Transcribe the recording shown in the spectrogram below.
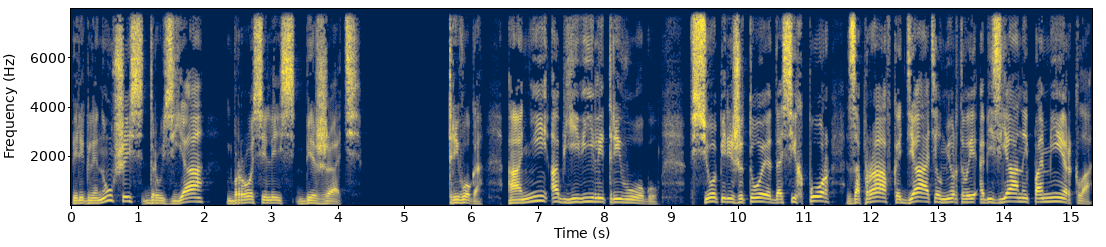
Переглянувшись, друзья бросились бежать. Тревога. Они объявили тревогу. Все пережитое до сих пор, заправка, дятел, мертвые обезьяны померкло,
